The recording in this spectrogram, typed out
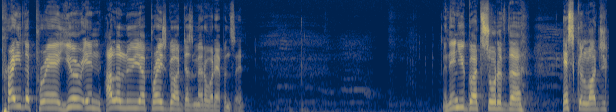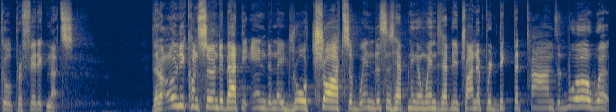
pray the prayer, you're in, hallelujah, praise God, doesn't matter what happens then. And then you got sort of the eschatological prophetic nuts that are only concerned about the end and they draw charts of when this is happening and when it's happening, trying to predict the times and whoa, whoa.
